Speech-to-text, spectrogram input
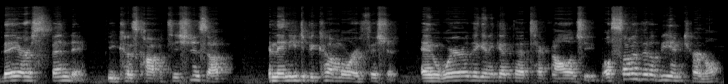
they are spending because competition is up, and they need to become more efficient. And where are they going to get that technology? Well, some of it will be internal.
